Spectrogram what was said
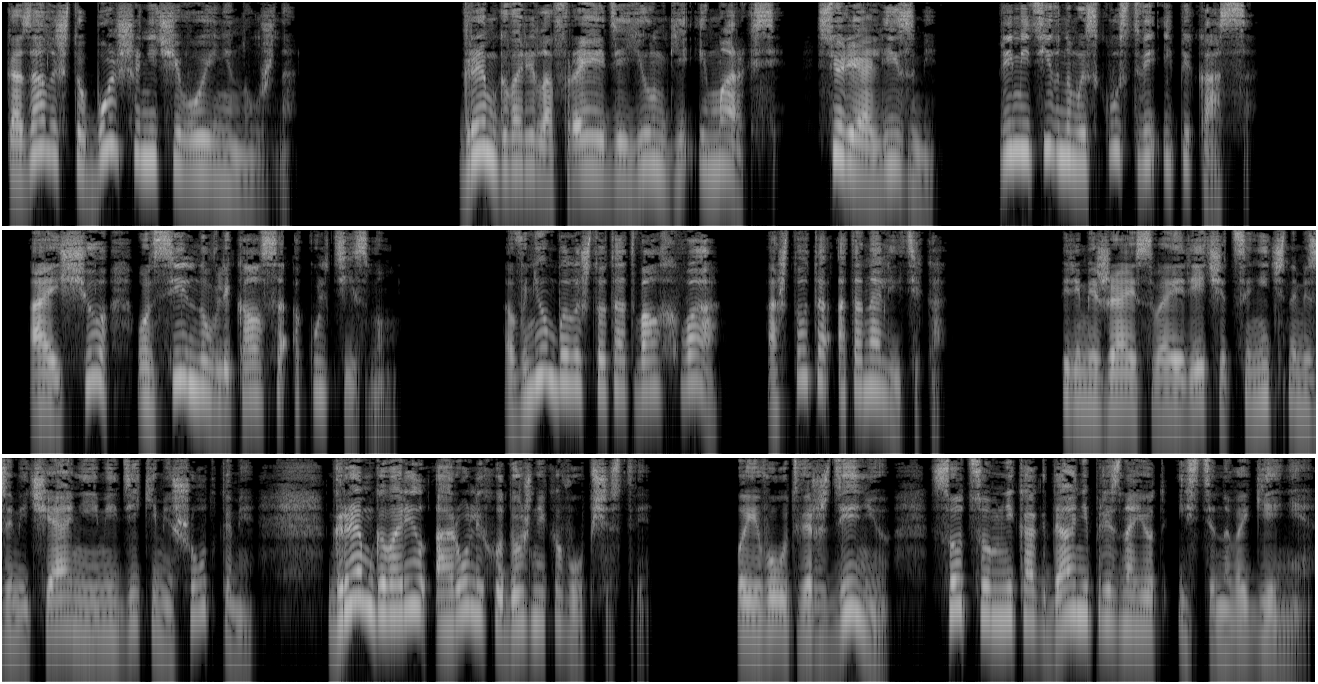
казалось, что больше ничего и не нужно. Грэм говорил о Фрейде, Юнге и Марксе, сюрреализме, примитивном искусстве и Пикассо. А еще он сильно увлекался оккультизмом. В нем было что-то от волхва, а что-то от аналитика. Перемежая свои речи циничными замечаниями и дикими шутками, Грэм говорил о роли художника в обществе. По его утверждению, социум никогда не признает истинного гения.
